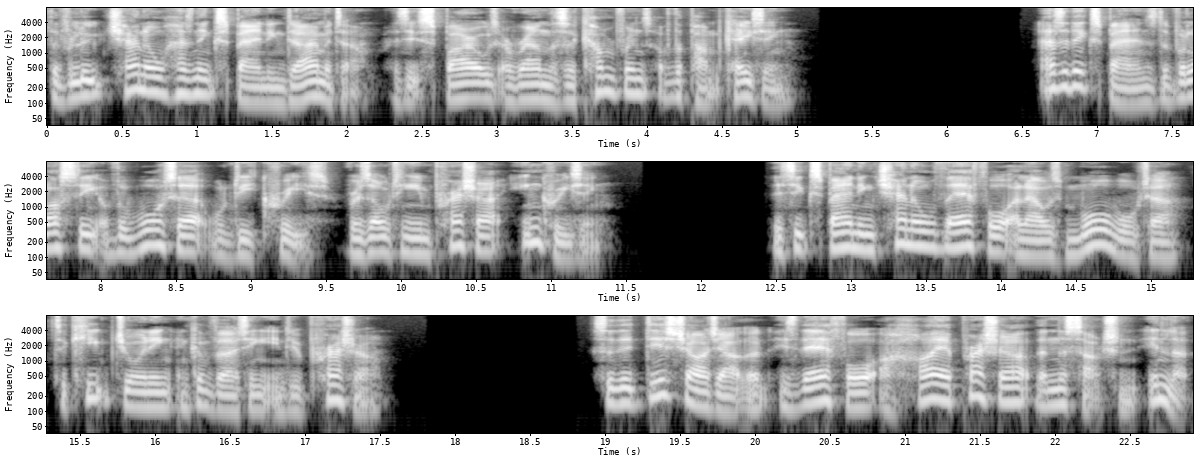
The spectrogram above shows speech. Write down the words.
The volute channel has an expanding diameter as it spirals around the circumference of the pump casing. As it expands, the velocity of the water will decrease, resulting in pressure increasing. This expanding channel therefore allows more water to keep joining and converting into pressure. So the discharge outlet is therefore a higher pressure than the suction inlet.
